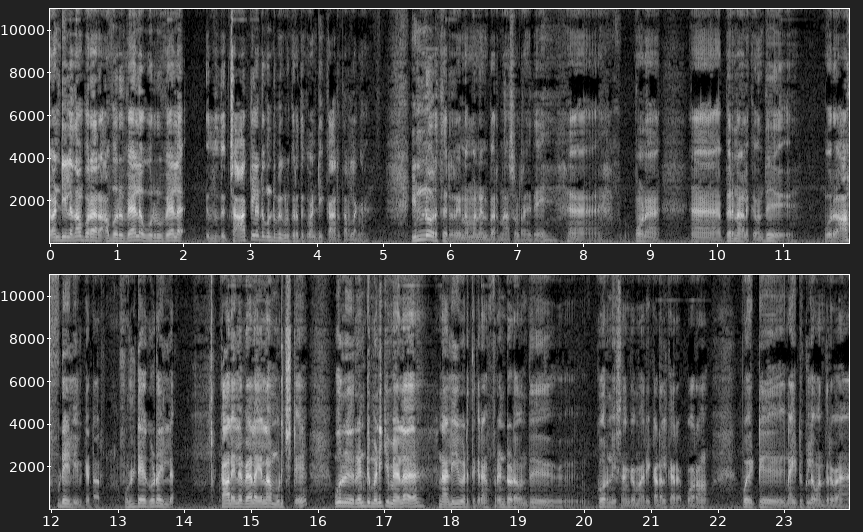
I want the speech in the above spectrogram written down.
வண்டியில் தான் போகிறாரு அவர் வேலை ஒரு வேலை இது சாக்லேட் கொண்டு போய் கொடுக்குறதுக்கு வண்டி கார் தரலங்க. இன்னொருத்தர் நம்ம நண்பர் நான் சொல்கிறேன் இதே போன பெருநாளுக்கு வந்து ஒரு ஆஃப் டே லீவ் கேட்டார். ஃபுல் டே கூட இல்லை. காலையில் வேலையெல்லாம் முடிச்சுட்டு ஒரு ரெண்டு மணிக்கு மேலே நான் லீவ் எடுத்துக்கிறேன். ஃப்ரெண்டோட வந்து கோர்னிஸ் அங்கே மாதிரி கடற்கரை போகிறோம் போயிட்டு நைட்டுக்குள்ளே வந்துடுவேன்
